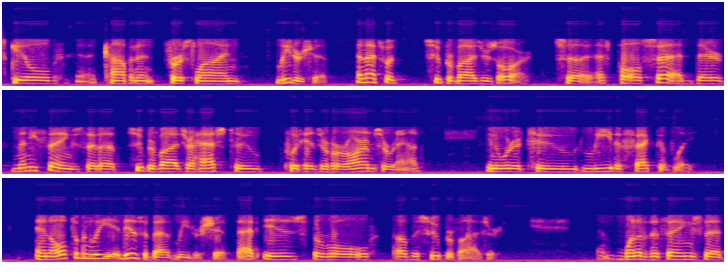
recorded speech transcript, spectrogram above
skilled, uh, competent first line leadership. And that's what supervisors are. So, as Paul said, there are many things that a supervisor has to put his or her arms around in order to lead effectively. And ultimately, it is about leadership. That is the role of the supervisor. One of the things that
